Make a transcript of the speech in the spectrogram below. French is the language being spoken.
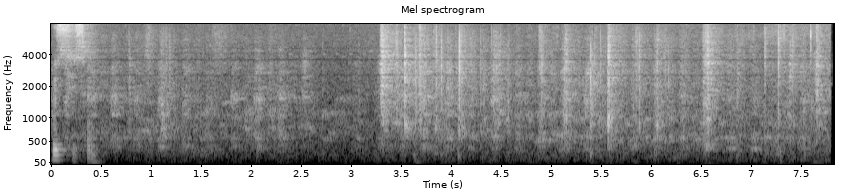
Oui, c'est ça.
